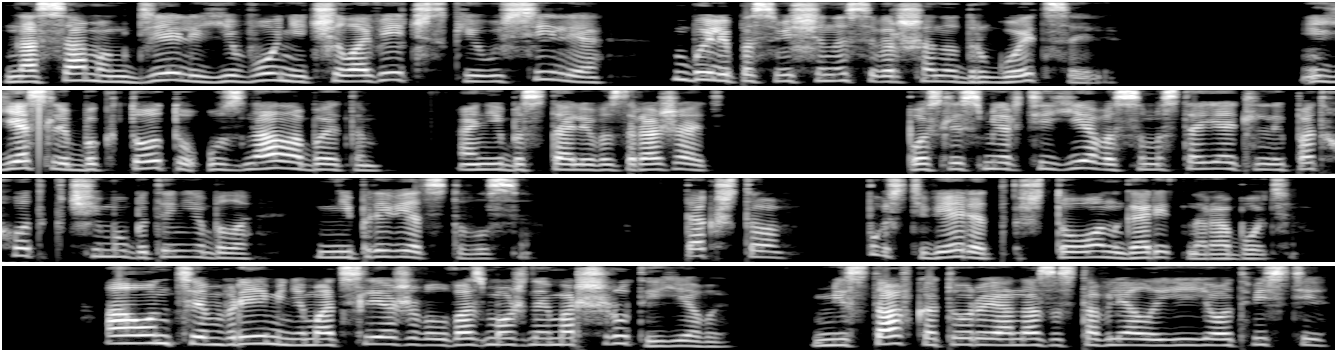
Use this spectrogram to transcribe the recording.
На самом деле его нечеловеческие усилия были посвящены совершенно другой цели. И если бы кто-то узнал об этом, они бы стали возражать. После смерти Евы самостоятельный подход к чему бы то ни было не приветствовался. Так что Пусть верят, что он горит на работе. А он тем временем отслеживал возможные маршруты Евы, места, в которые она заставляла ее отвезти.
